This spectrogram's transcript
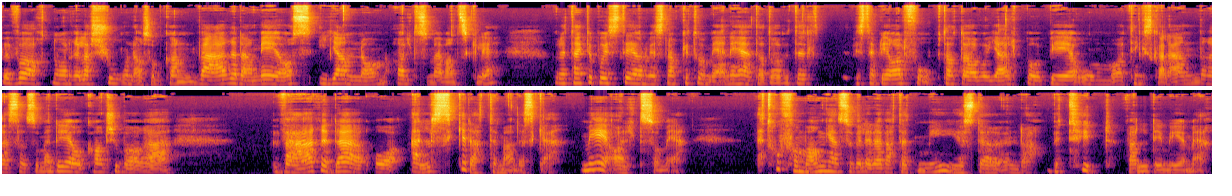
bevart noen relasjoner som kan være der med oss gjennom alt som er vanskelig. Og det tenkte jeg på i sted når vi snakket om menighet, at av og til hvis jeg blir altfor opptatt av å hjelpe og be om at ting skal endres, altså, men det å kanskje bare være der og elske dette mennesket med alt som er. Jeg tror for mange så ville det vært et mye større under. Betydd veldig mye mer.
